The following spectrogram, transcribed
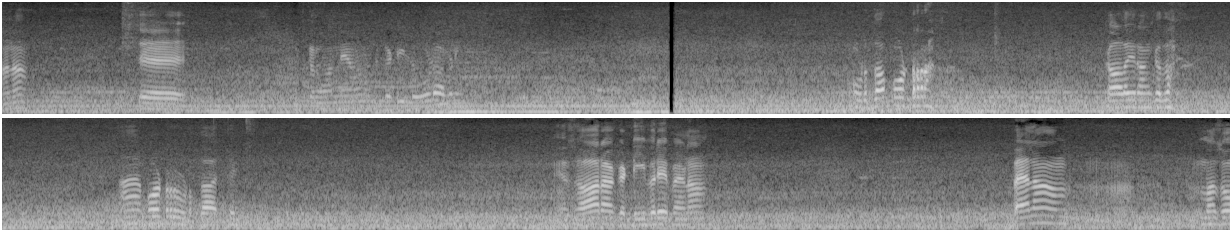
ਹਨਾ? ਤੇ ਕਰਵਾਉਂਦੇ ਆ ਹੁਣ ਗੱਡੀ ਲੋਡ ਆਪਣੀ। ਉੜਦਾ ਪਾਊਡਰ ਕਾਲੇ ਰੰਗ ਦਾ। ਆ ਪਾਊਡਰ ਉੜਦਾ ਇੱਥੇ। ਇਹ ਸਾਰਾ ਗੱਡੀ ਭਰੇ ਪੈਣਾ। ਪਹਿਲਾਂ ਮਸੋਂ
